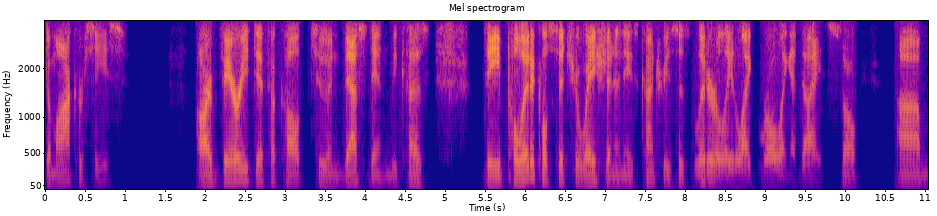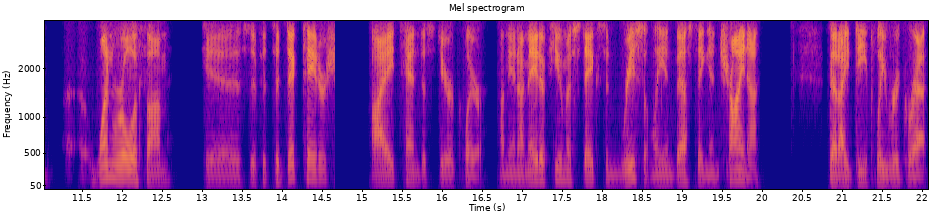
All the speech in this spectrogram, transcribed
democracies are very difficult to invest in because the political situation in these countries is literally like rolling a dice. So, um, one rule of thumb is if it's a dictatorship, I tend to steer clear. I mean, I made a few mistakes in recently investing in China that I deeply regret.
